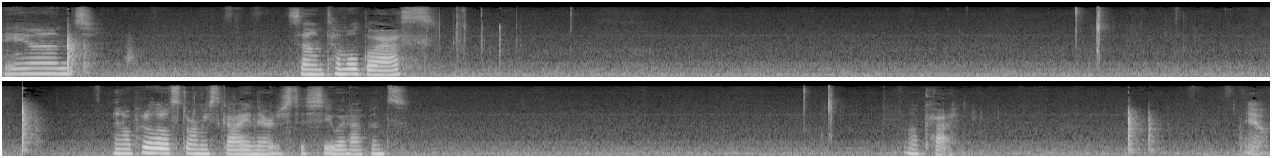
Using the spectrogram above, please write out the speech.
And some tumbled glass. And I'll put a little stormy sky in there just to see what happens. Okay. Now,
